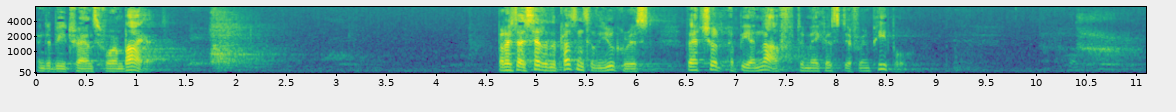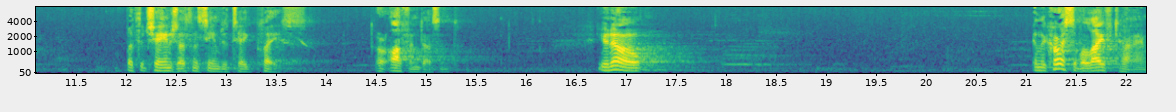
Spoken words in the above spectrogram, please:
and to be transformed by it. But as I said, in the presence of the Eucharist, that should be enough to make us different people. But the change doesn't seem to take place, or often doesn't. You know, in the course of a lifetime,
